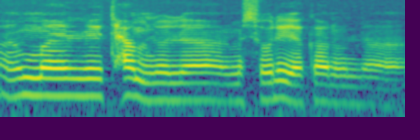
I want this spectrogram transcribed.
هم اللي يتحملوا المسؤولية كانوا ال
